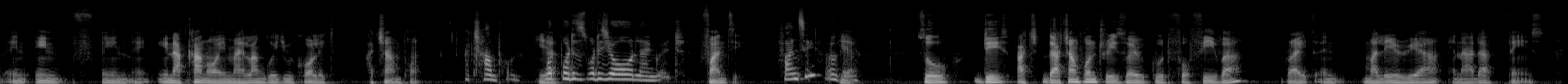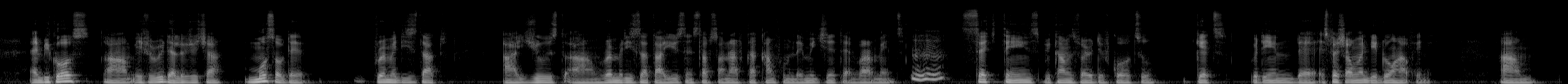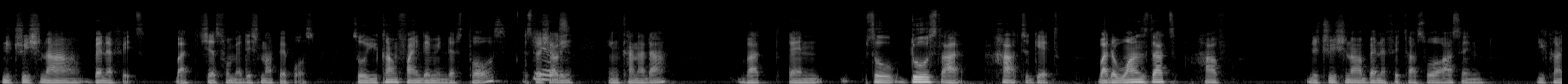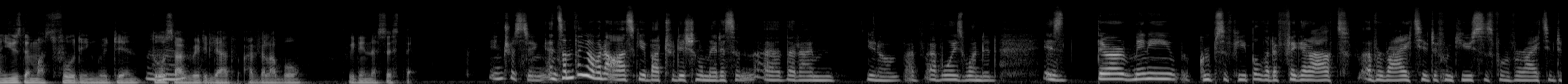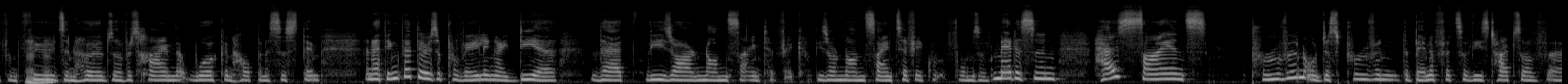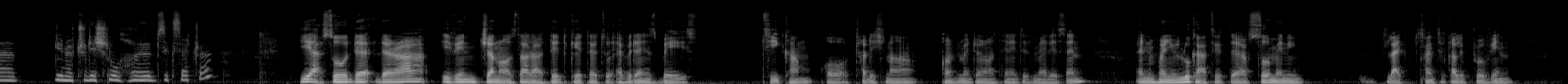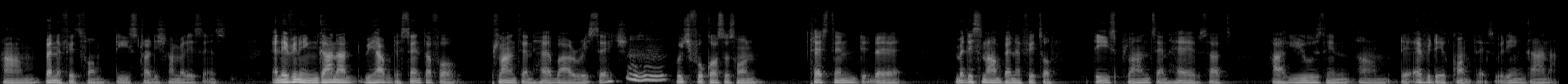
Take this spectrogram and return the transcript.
in in in in Akan or in my language, we call it a champon, A champon. Yeah. What, what is what is your language? Fante. Fante? Okay. Yeah. So this the achampon tree is very good for fever, right, and malaria and other things. And because um, if you read the literature, most of the remedies that are used, um, remedies that are used in sub-Saharan Africa come from the immediate environment. Such things becomes very difficult to get within the, especially when they don't have any um, nutritional benefits, but just for medicinal purpose. So you can't find them in the stores, especially Yes. in Canada. But and so those are hard to get. But the ones that have nutritional benefit as well as in you can use them as food ingredient, those are readily ad- available within the system. Interesting. And something I want to ask you about traditional medicine uh, that I'm, you know, I've, I've always wondered is there are many groups of people that have figured out a variety of different uses for a variety of different foods and herbs over time that work and help and assist them. And I think that there's a prevailing idea that these are non scientific. These are non scientific forms of medicine. Has science proven or disproven the benefits of these types of, uh, you know, traditional herbs, etc.? Yeah, so there there are even journals that are dedicated to evidence based TCAM or traditional complementary and alternative medicine. And when you look at it, there are so many like scientifically proven um, benefits from these traditional medicines. And even in Ghana, we have the Center for Plant and Herbal Research, which focuses on testing the, the medicinal benefits of these plants and herbs that are used in um, the everyday context within Ghana.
